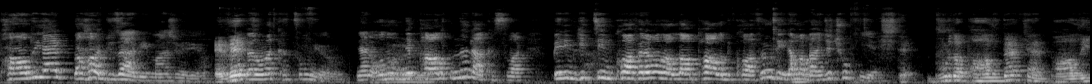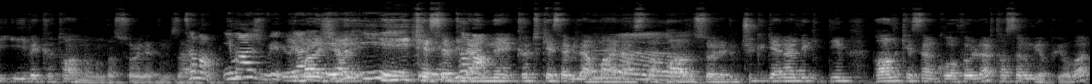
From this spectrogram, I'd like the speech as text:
Pahalı yer daha güzel bir imaj veriyor. Evet. Ben ona katılmıyorum. Yani onun ne Öyle. pahalılıkla ne alakası var? Benim gittiğim kuaför aman Allah'ım pahalı bir kuaför değil ama, Ama- bence çok iyi. İşte burada pahalı derken pahalıyı iyi ve kötü anlamında söyledim zaten. Tamam imaj veriyor. İmaj eli yani, iyi, kesebilenle Tamam. kötü kesebilen manasında Ha. pahalı söyledim. Çünkü genelde gittiğim pahalı kesen kuaförler tasarım yapıyorlar.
